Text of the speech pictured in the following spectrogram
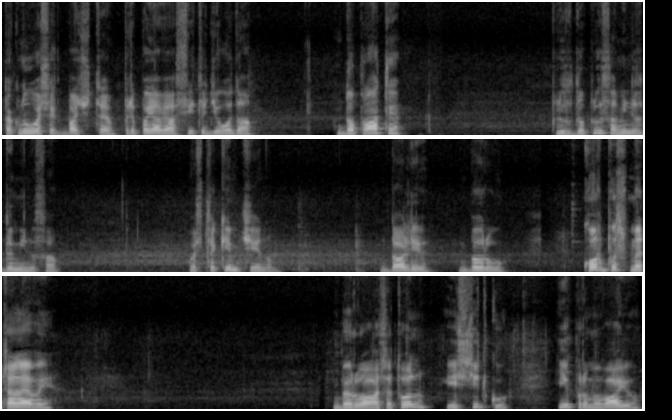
Так, ну ось як бачите, припаяв я світодіода до плати. Плюс до плюса, мінус до мінуса. Ось таким чином. Далі беру корпус металевий. Беру ацетон і сітку і промиваю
